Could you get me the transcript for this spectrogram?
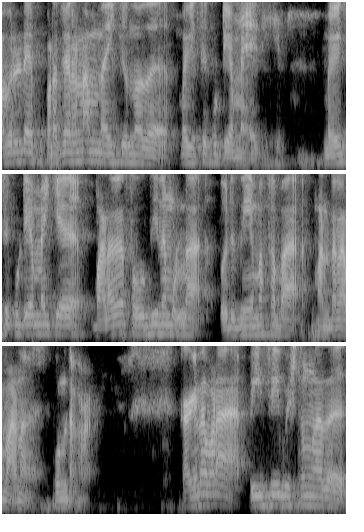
അവരുടെ പ്രചരണം നയിക്കുന്നത് മേഴ്സിക്കുട്ടിയമ്മയായിരിക്കും മേഴ്സിക്കുട്ടിയമ്മയ്ക്ക് വളരെ സ്വാധീനമുള്ള ഒരു നിയമസഭാ മണ്ഡലമാണ് കുണ്ടറ കഴിഞ്ഞ തവണ പി സി വിഷ്ണുനാഥ്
